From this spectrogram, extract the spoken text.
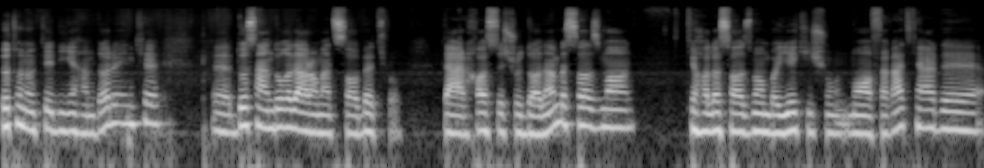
دو تا نکته دیگه هم داره این که دو صندوق درآمد ثابت رو درخواستش رو دادن به سازمان که حالا سازمان با یکیشون موافقت کرده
